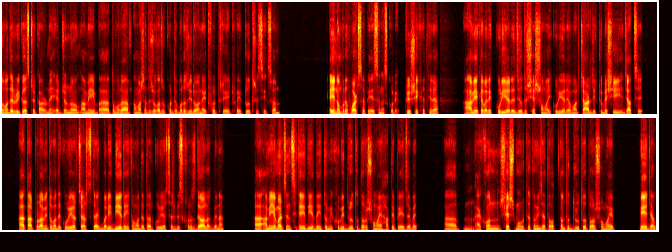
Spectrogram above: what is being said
তোমাদের রিকোয়েস্টের কারণে। এর জন্য আমি তোমরা আমার সাথে যোগাযোগ করতে পারো zero one eight four three eight five two three six one এই নম্বরে হোয়াটসঅ্যাপে এস এম এস করে। প্রিয় শিক্ষার্থীরা, আমি একেবারে কুরিয়ারে যেহেতু শেষ সময় কুরিয়ারে আমার চার্জ একটু বেশি যাচ্ছে। তারপর আমি তোমাদের কুরিয়ার চার্জ তো একবারই দিয়ে দেই। তোমাদের তো আর কুরিয়ার সার্ভিস খরচ দেওয়া লাগবে না। আমি এমার্জেন্সিতেই দিয়ে দেই। তুমি খুবই দ্রুততর সময় হাতে পেয়ে যাবে। এখন শেষ মুহূর্তে তুমি যাতে অত্যন্ত দ্রুততর সময়ে পেয়ে যাও।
